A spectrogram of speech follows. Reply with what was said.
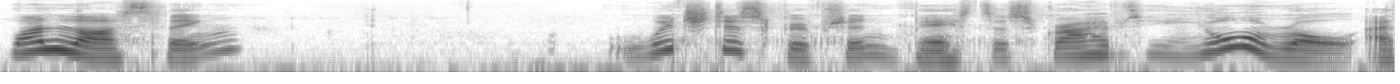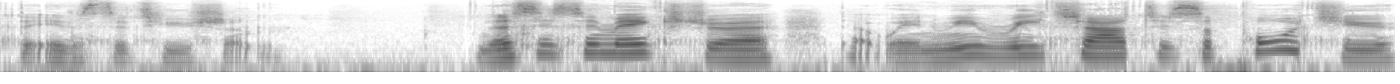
One last thing, which description best describes your role at the institution? This is to make sure that when we reach out to support you,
